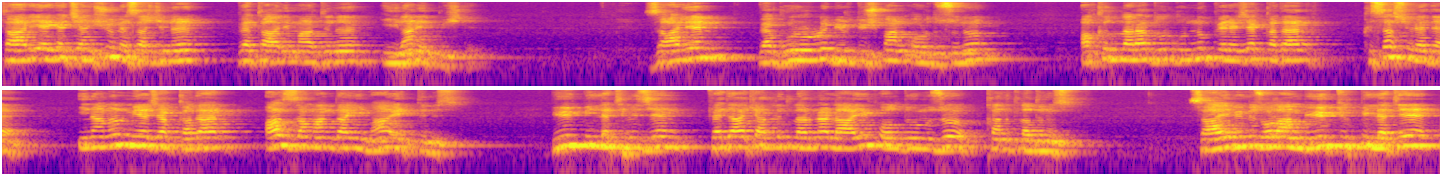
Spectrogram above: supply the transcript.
tarihe geçen şu mesajını ve talimatını ilan etmişti. Zalim ve gururlu bir düşman ordusunu akıllara durgunluk verecek kadar kısa sürede inanılmayacak kadar az zamanda imha ettiniz. Büyük milletimizin fedakarlıklarına layık olduğumuzu kanıtladınız. Sahibimiz olan büyük Türk milleti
